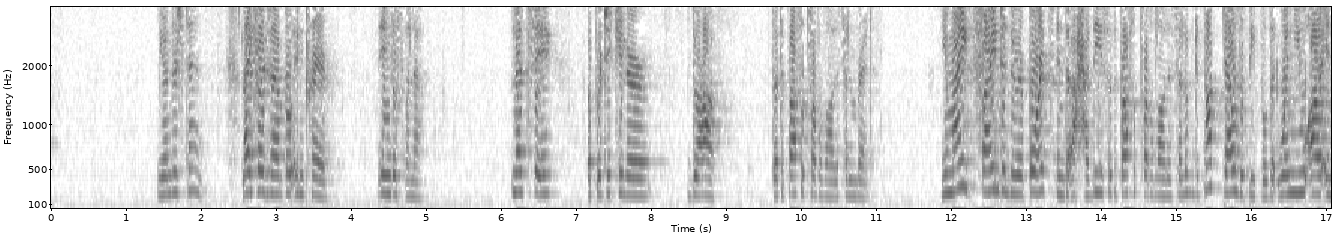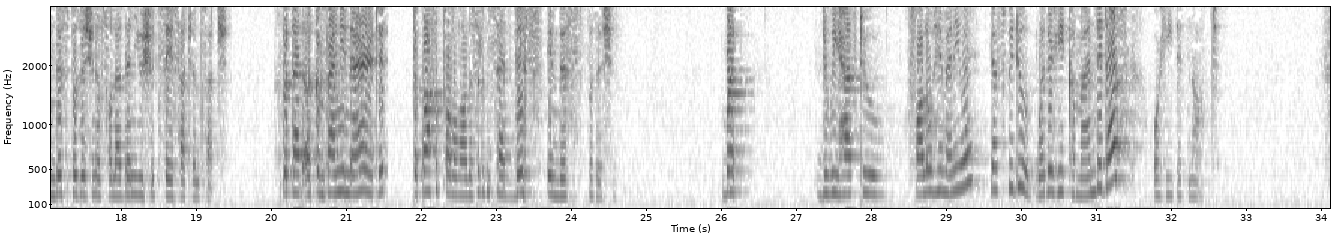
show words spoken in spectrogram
You understand? Like for example, in prayer, in the salah. Let's say a particular dua that the Prophet ﷺ read. You might find in the reports, in the ahadith, that the Prophet ﷺ did not tell the people that when you are in this position of salah, then you should say such and such. But that a companion narrated, the Prophet ﷺ said this in this position. But do we have to follow him anyway? Yes, we do. Whether he commanded us or he did not.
